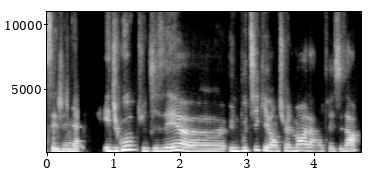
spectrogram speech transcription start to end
c'est génial. Et du coup, tu disais euh, une boutique éventuellement à la rentrée, c'est ça?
